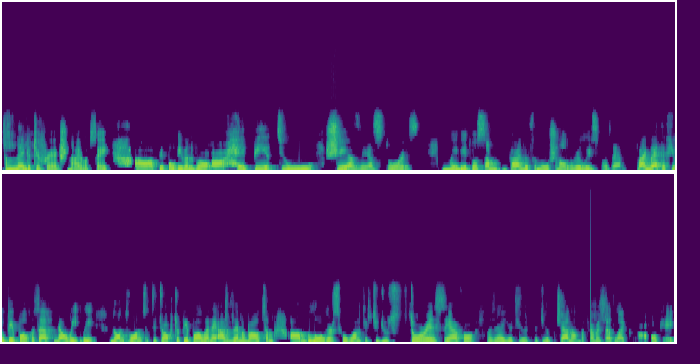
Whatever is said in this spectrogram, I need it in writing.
some negative reaction, I would say. Uh, people even were uh, happy to share their stories. Maybe it was some kind of emotional release for them. I met a few people who said, no, we, we don't want to talk to people when I asked them about some uh, bloggers who wanted to do stories, yeah, for, their YouTube, YouTube channel. But I said like, uh, okay,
